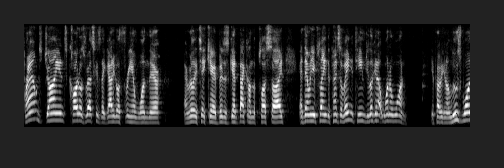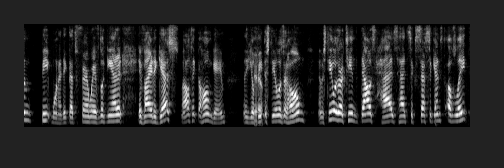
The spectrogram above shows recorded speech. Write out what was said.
Browns, Giants, Cardinals, Redskins. They got to go three and one there, and really take care of business. Get back on the plus side. And then when you're playing the Pennsylvania teams, you're looking at one and one. You're probably going to lose one, beat one. I think that's a fair way of looking at it. If I had to guess, I'll take the home game. I think you'll yeah. beat the Steelers at home. And the Steelers are a team that Dallas has had success against of late.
